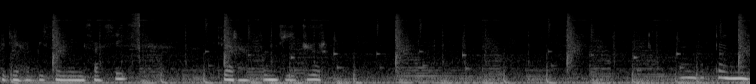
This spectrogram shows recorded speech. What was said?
jadi habis imunisasi dia langsung tidur ini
